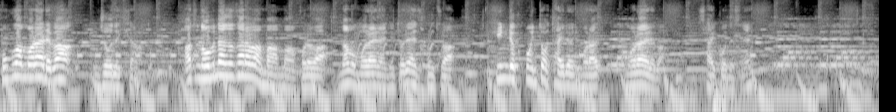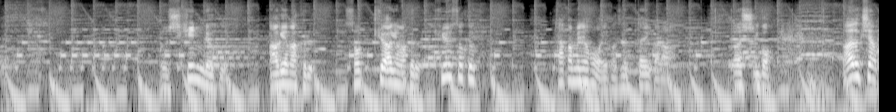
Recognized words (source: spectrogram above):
こがもらえれば上出来かなと。あと、信長からはまあまあ、これは何ももらえないんで、とりあえずこいつは筋力ポイントを大量にもらうもらえれば最高ですね。よし、筋力上げまくる。速球上げまくる。球速高めの方がいいか絶対いいから。よし、行こう。あずきちゃん。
